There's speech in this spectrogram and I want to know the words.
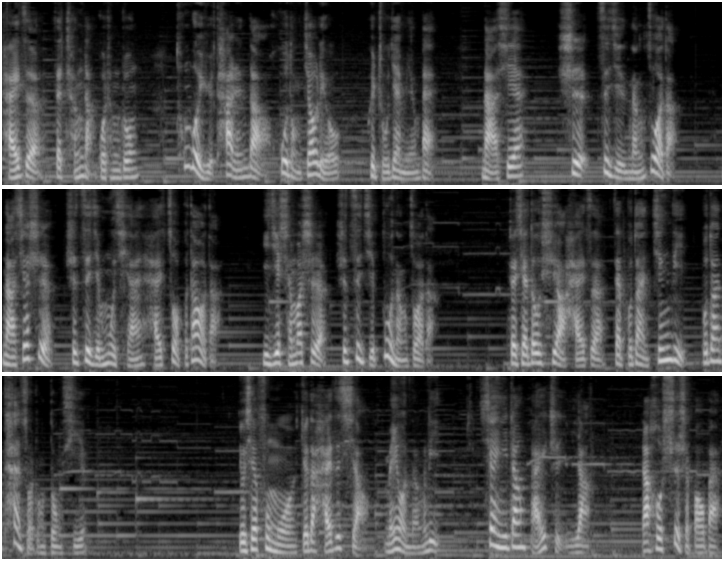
孩子在成长过程中，通过与他人的互动交流，会逐渐明白哪些是自己能做的，哪些事是自己目前还做不到的，以及什么事是自己不能做的。这些都需要孩子在不断经历、不断探索中洞悉。有些父母觉得孩子小，没有能力，像一张白纸一样，然后事事包办。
